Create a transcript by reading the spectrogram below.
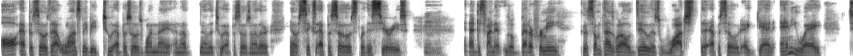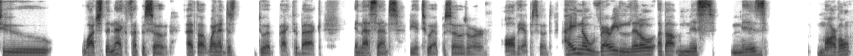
all episodes at once. Maybe two episodes one night, another another two episodes another. You know, six episodes for this series, Mhm. and I just find it a little better for me because sometimes what I'll do is watch the episode again anyway to watch the next episode. I thought, why not just do it back to back in that sense, be it two episodes or all the episodes. I know very little about Miss Ms. Marvel.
